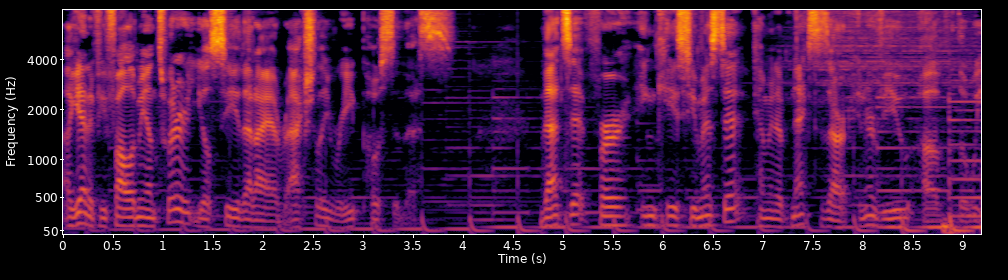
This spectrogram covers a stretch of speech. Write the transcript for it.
Again, if you follow me on Twitter, you'll see that I have actually reposted this. That's it for In Case You Missed It. Coming up next is our interview of the week.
